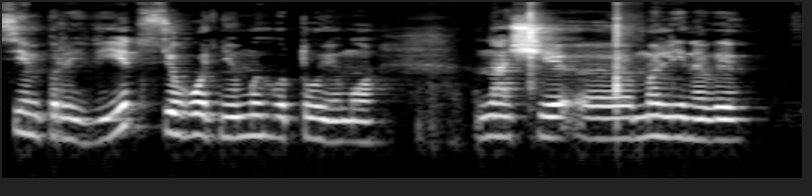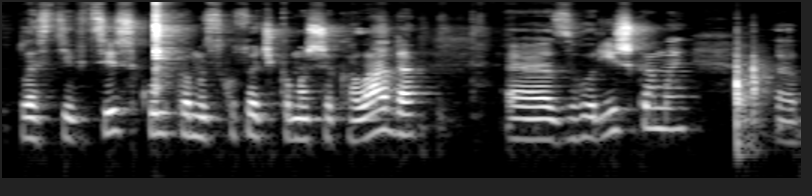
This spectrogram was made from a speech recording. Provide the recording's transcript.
Всім привіт! Сьогодні ми готуємо наші е, малинові пластівці з кульками, з кусочками шоколада, е, з горішками. Е,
